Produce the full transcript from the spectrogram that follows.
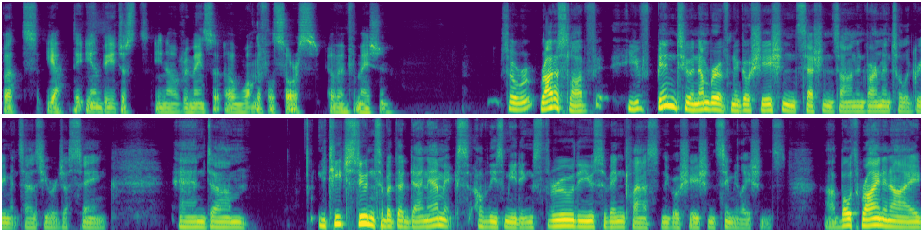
But yeah, the ENB just you know remains a, a wonderful source of information. So, Radoslav, you've been to a number of negotiation sessions on environmental agreements, as you were just saying, and um, you teach students about the dynamics of these meetings through the use of in-class negotiation simulations. Uh, both Ryan and I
